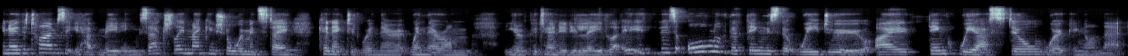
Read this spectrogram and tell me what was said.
you know, the times that you have meetings, actually making sure women stay connected when they're when they're on you know paternity leave like it, there's all of the things that we do. I think we are still working on that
